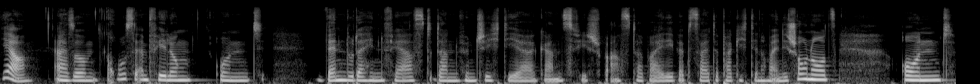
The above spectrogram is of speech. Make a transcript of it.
ja, also große Empfehlung und wenn du dahin fährst, dann wünsche ich dir ganz viel Spaß dabei. Die Webseite packe ich dir nochmal in die Show Notes. Und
